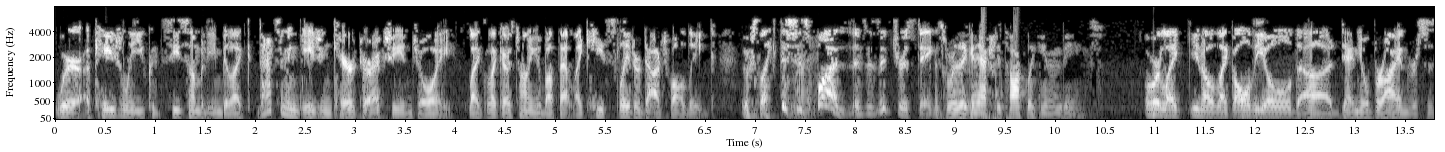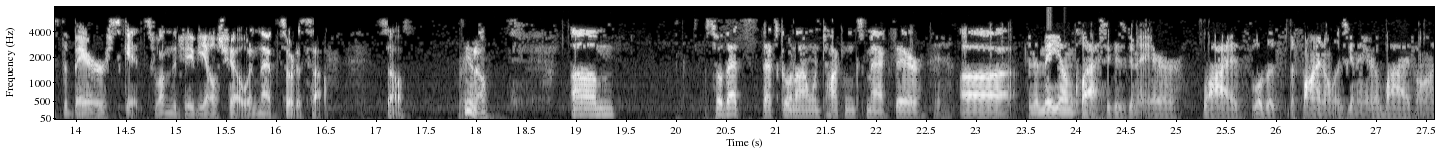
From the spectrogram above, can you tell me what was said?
where occasionally you could see somebody and be like, "That's an engaging character I actually enjoy." Like like I was telling you about that, like Heath Slater Dodgeball League. It was like this is fun, this is interesting. It's where they can actually talk like human beings. Or like you know, like all the old uh, Daniel Bryan versus the Bear skits on the JBL show and that sort of stuff. So, you know, um, so that's that's going on when talking smack there. Yeah. Uh, And the Mae Young Classic is going to air live. Well, the the final is going to air live on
